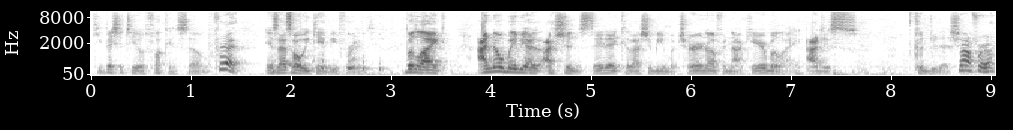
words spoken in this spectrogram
keep that shit to your fucking self. Correct. And so that's why we can't be friends. But like, I know maybe I, I shouldn't say that because I should be mature enough and not care. But like, I just couldn't do that shit. Not for real.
